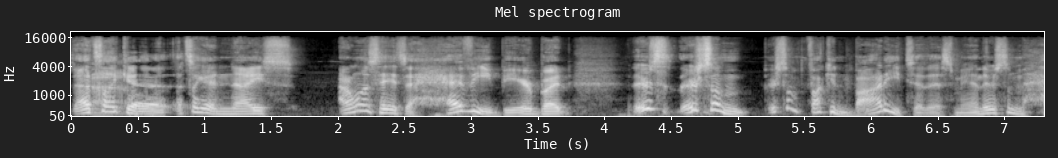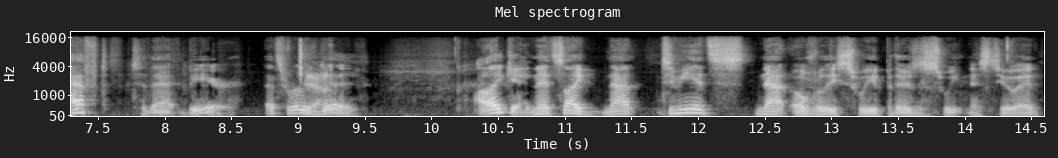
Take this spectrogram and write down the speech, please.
That's Uh, like a that's like a nice. I don't want to say it's a heavy beer, but there's there's some there's some fucking body to this man. There's some heft to that beer. That's really Yeah. good. I like it, and it's like not to me. It's not overly sweet, but there's a sweetness to it,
